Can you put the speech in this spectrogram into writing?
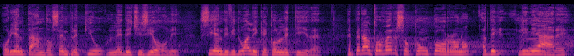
orientando sempre più le decisioni, sia individuali che collettive, e per altro verso concorrono a delineare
